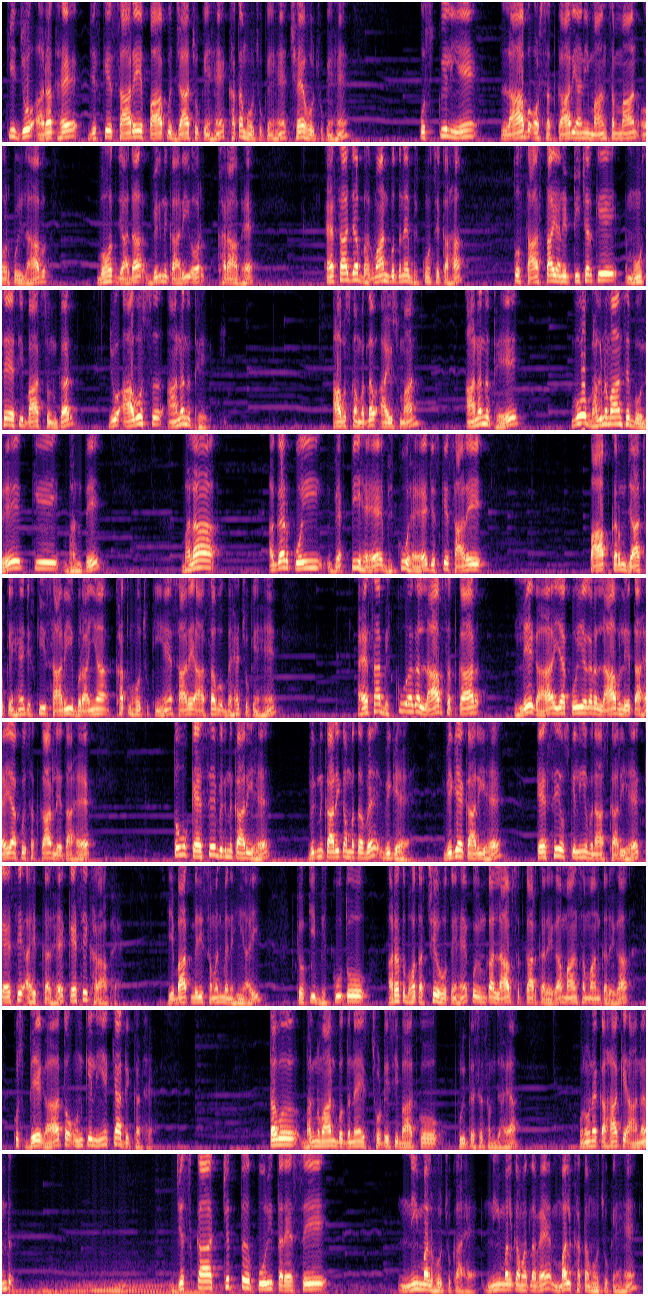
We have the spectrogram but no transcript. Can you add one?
कि जो अर्थ है, जिसके सारे पाप जा चुके हैं, खत्म हो चुके हैं, क्षय हो चुके हैं, उसके लिए लाभ और सत्कार, यानी मान सम्मान और कोई लाभ, बहुत ज़्यादा विघ्नकारी और खराब है। ऐसा जब भगवान बुद्ध ने भिक्खुओं से कहा तो शास्ता यानी टीचर के मुँह से ऐसी बात सुनकर जो आवुस आनंद थे आवुस का मतलब आयुष्मान, आनंद थे वो भगवान से बोले कि, भंते, भला अगर कोई व्यक्ति है, भिक्खु है, जिसके सारे पाप कर्म जा चुके हैं, जिसकी सारी बुराइयाँ खत्म हो चुकी हैं, सारे आसब बह चुके हैं, ऐसा भिक्खु अगर लाभ सत्कार लेगा या कोई अगर लाभ लेता है या कोई सत्कार लेता है तो वो कैसे विघ्नकारी है? विघ्नकारी का मतलब है विघय विघयकारी है कैसे उसके लिए विनाशकारी है, कैसे अहितकर है, कैसे खराब है? ये बात मेरी समझ में नहीं आई, क्योंकि भिक्खु तो अर्थ बहुत अच्छे होते हैं, कोई उनका लाभ सत्कार करेगा, मान सम्मान करेगा, कुछ देगा तो उनके लिए क्या दिक्कत है? तब भगवान बुद्ध ने इस छोटी सी बात को पूरी तरह से समझाया। उन्होंने कहा कि आनंद, जिसका चित्त पूरी तरह से नीमल हो चुका है। नीमल का मतलब है मल खत्म हो चुके हैं।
